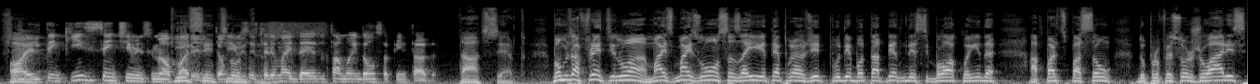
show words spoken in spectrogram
Sim. Ó, ele tem 15 centímetros no meu aparelho. Então, pra vocês terem uma ideia do tamanho da onça pintada. Tá certo. Vamos à frente, Luan. Mais, mais onças aí, até pra gente poder botar dentro desse bloco ainda a participação do professor Joares.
